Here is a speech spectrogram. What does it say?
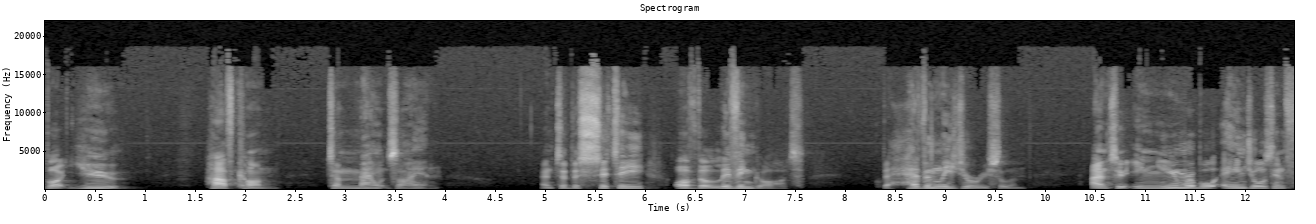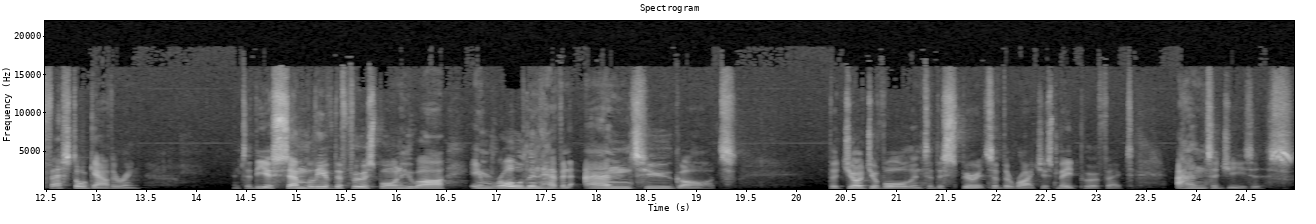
But you have come to Mount Zion and to the city of the living God, the heavenly Jerusalem, and to innumerable angels in festal gathering, and to the assembly of the firstborn who are enrolled in heaven, and to God, the judge of all, and to the spirits of the righteous made perfect, and to Jesus,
